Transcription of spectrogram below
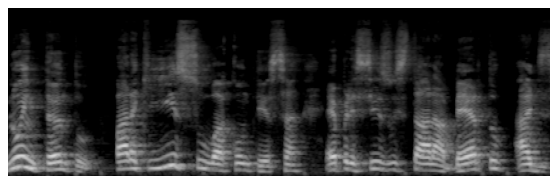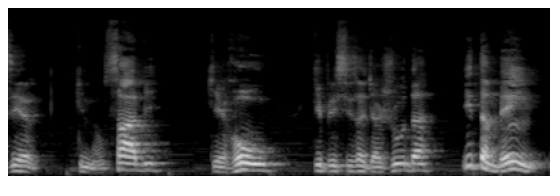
No entanto, para que isso aconteça, é preciso estar aberto a dizer que não sabe, que errou, que precisa de ajuda e também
